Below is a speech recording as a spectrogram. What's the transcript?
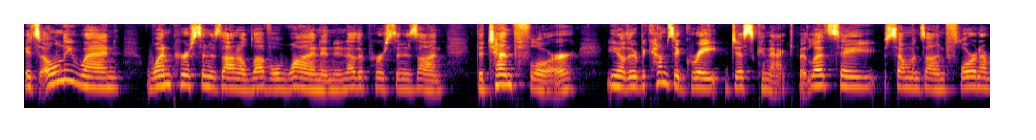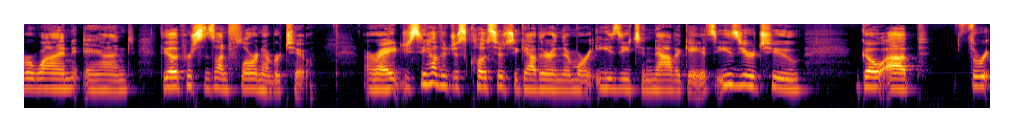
It's only when one person is on a level one and another person is on the 10th floor, you know, there becomes a great disconnect. But let's say someone's on floor number one and the other person's on floor number two. All right. You see how they're just closer together and they're more easy to navigate. It's easier to go up three,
